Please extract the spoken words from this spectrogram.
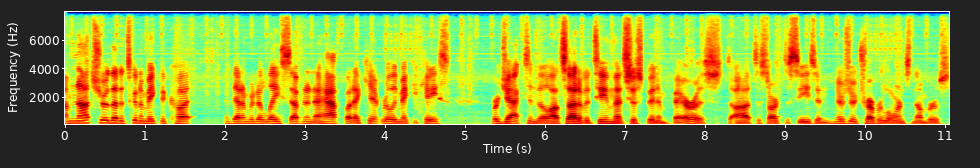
I'm not sure that it's going to make the cut that I'm going to lay seven and a half, but I can't really make a case for Jacksonville outside of a team that's just been embarrassed uh, to start the season. There's your Trevor Lawrence numbers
